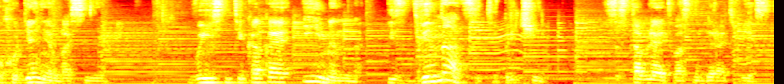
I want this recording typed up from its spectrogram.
похудения во сне. Выясните, какая именно из 12 причин заставляет вас набирать вес.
